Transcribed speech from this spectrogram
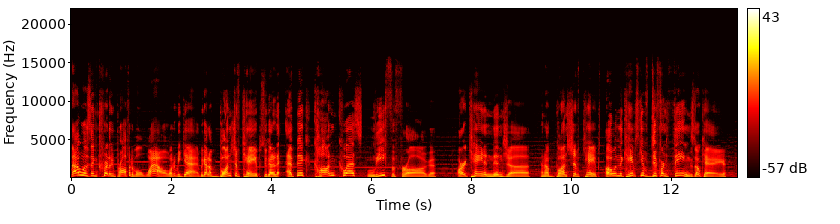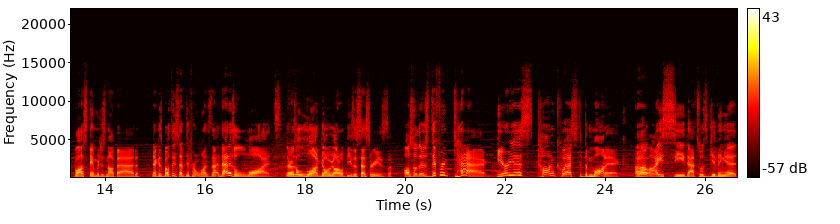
That was incredibly profitable. Wow, what do we get? We got a bunch of capes. We got an epic conquest leaf frog, arcane ninja, and a bunch of capes. Oh, and the capes give different things. Okay. Boss damage is not bad. Yeah, because both these have different ones. That That is a lot. There's a lot going on with these accessories. Also, there's different tag. Furious, Conquest, Demonic. Oh, I see. That's what's giving it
